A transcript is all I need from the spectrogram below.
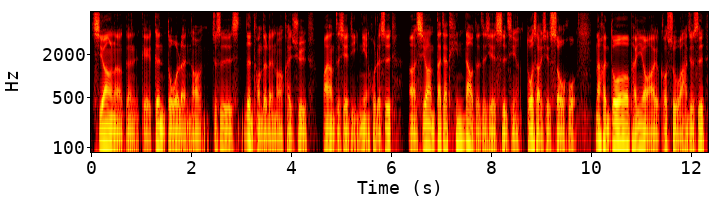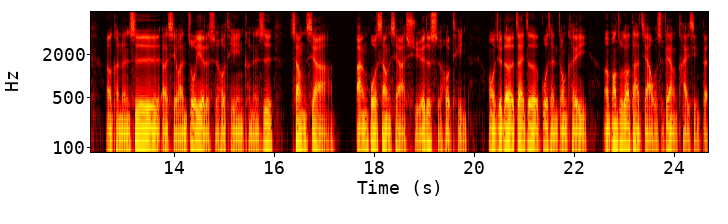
希望呢，跟给更多人哦，就是认同的人哦，可以去发扬这些理念，或者是。呃，希望大家听到的这些事情多少一些收获。那很多朋友啊，有告诉我，他就是呃，可能是呃写完作业的时候听，可能是上下班或上下学的时候听。我觉得在这个过程中可以呃帮助到大家，我是非常开心的。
